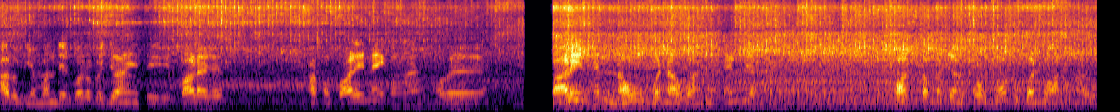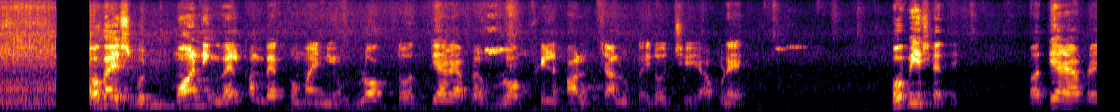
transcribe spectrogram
આરોગ્ય મંદિર, બરોબર. જો અહીંથી પાળે છે, આખું પાળી નાખ્યું છે. હવે પાળીને છે ને નવું બનાવવાનું સમજ્યા મસ્ત મજાનું, બહુ મોટું બનવાનું guys good morning welcome back to my new vlog તો અત્યારે આપણે વ્લોગ ફિલહાલ ચાલુ કર્યો છે આપણે. હોબી સાથે અત્યારે આપણે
